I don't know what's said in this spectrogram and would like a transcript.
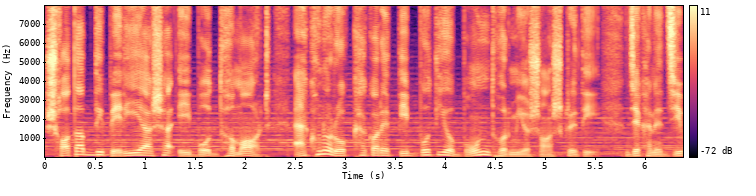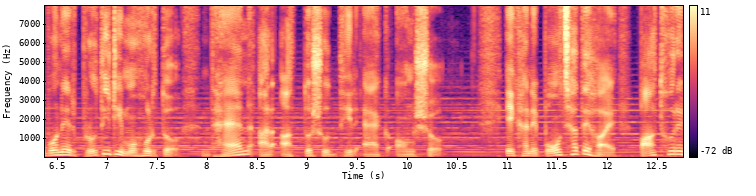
শতাব্দী পেরিয়ে আসা এই বৌদ্ধ মঠ এখনও রক্ষা করে তিব্বতীয় বন ধর্মীয় সংস্কৃতি, যেখানে জীবনের প্রতিটি মুহূর্ত ধ্যান আর আত্মশুদ্ধির এক অংশ। এখানে পৌঁছাতে হয় পাথরে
